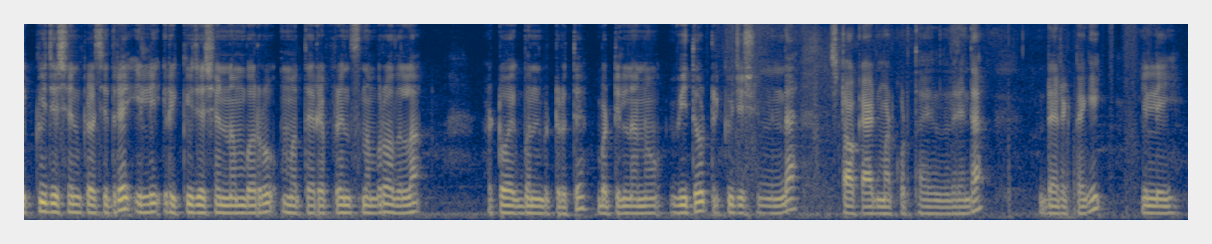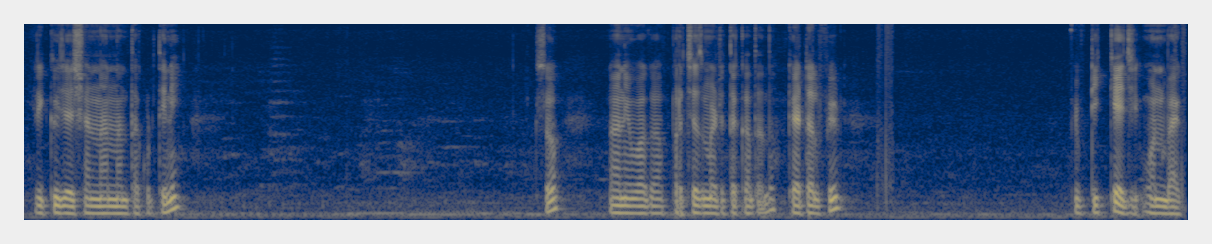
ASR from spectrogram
ರಿಕ್ವಿಜೇಷನ್ ಕಳಿಸಿದರೆ ಇಲ್ಲಿ ರಿಕ್ವಿಜೇಷನ್ ನಂಬರು ಮತ್ತು ರೆಫರೆನ್ಸ್ ನಂಬರು ಅದೆಲ್ಲ ಆಟೋವಾಗಿ ಬಂದುಬಿಟ್ಟಿರುತ್ತೆ. ಬಟ್ ಇಲ್ಲಿ ನಾನು ವಿದೌಟ್ ರಿಕ್ವಿಜೇಷನ್ನಿಂದ ಸ್ಟಾಕ್ ಆ್ಯಡ್ ಮಾಡಿಕೊಡ್ತಾ ಇರೋದ್ರಿಂದ ಡೈರೆಕ್ಟಾಗಿ ಇಲ್ಲಿ ರಿಕ್ವಿಜೇಷನ್ ನನ್ ಅಂತ ಕೊಡ್ತೀನಿ. ಸೊ ನಾನಿವಾಗ ಪರ್ಚೇಸ್ ಮಾಡಿರ್ತಕ್ಕಂಥದ್ದು cattle feed fifty K G one bag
